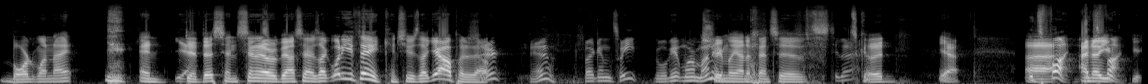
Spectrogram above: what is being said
bored one night and Yeah. did this and sent it over to Beyonce. I was like, "What do you think?" And she was like, "Yeah, I'll put it out." Sure. Yeah. Fucking sweet. We'll get more money. extremely unoffensive. Let's do that. It's good. Yeah. It's Uh, fun. I know It's you. fun. you-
